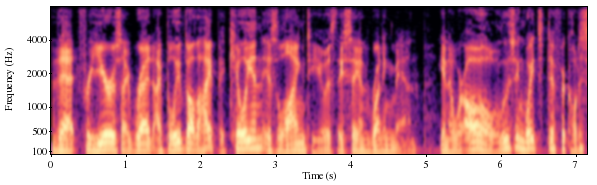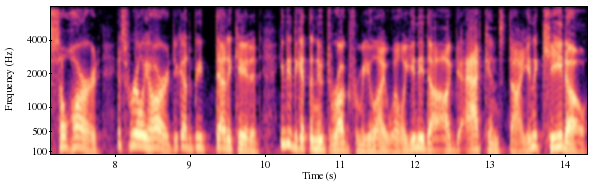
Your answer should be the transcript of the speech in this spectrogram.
that for years I read I believed all the hype. Killian is lying to you, as they say in Running Man. You know, where oh, losing weight's difficult. It's so hard. It's really hard. You got to be dedicated. You need to get the new drug from Eli Lilly. You need to uh, Atkins diet. You need keto.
